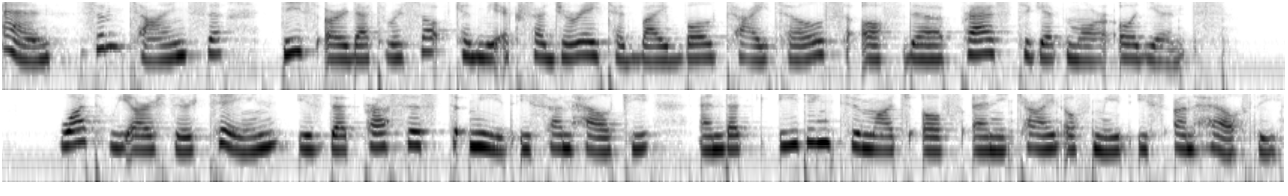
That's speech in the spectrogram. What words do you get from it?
And sometimes this or that result can be exaggerated by bold titles of the press to get more audience. What we are certain is that processed meat is unhealthy and that eating too much of any kind of meat is unhealthy.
